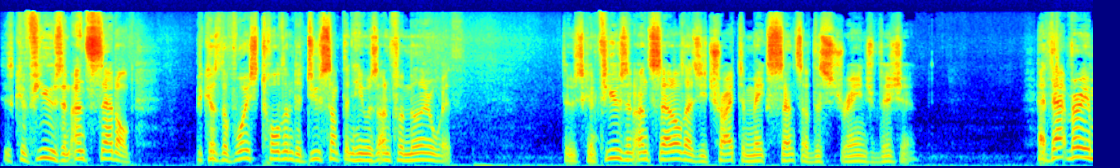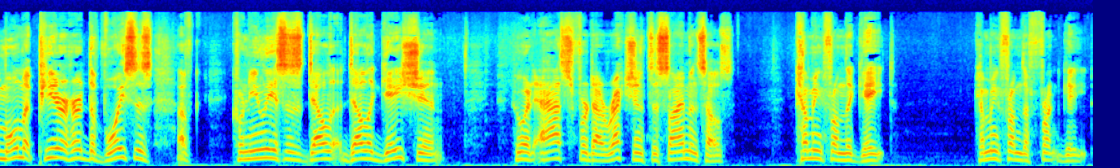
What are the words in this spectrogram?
He was confused and unsettled because the voice told him to do something he was unfamiliar with. He was confused and unsettled as he tried to make sense of this strange vision. At that very moment, Peter heard the voices of Cornelius's dele- delegation who had asked for directions to Simon's house coming from the gate, coming from the front gate.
